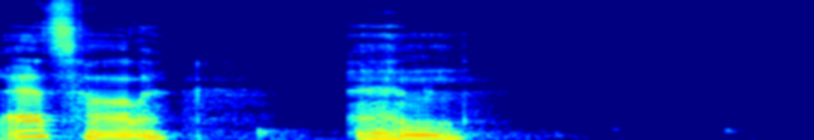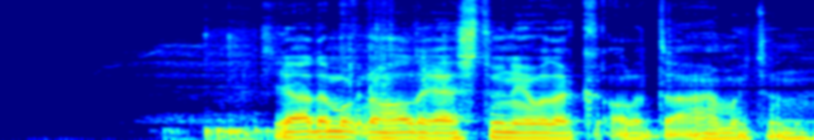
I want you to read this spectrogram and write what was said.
Ads halen. En ja, dan moet ik nog al de rest doen, hè, wat ik alle dagen moet doen.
